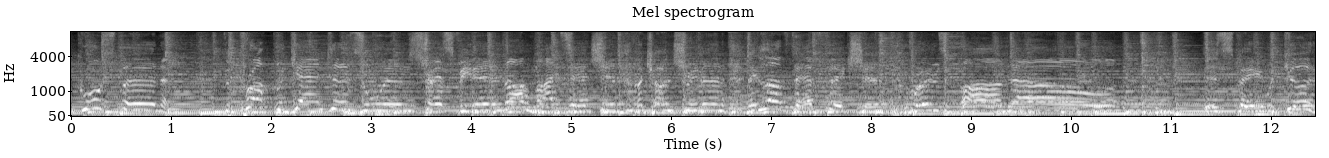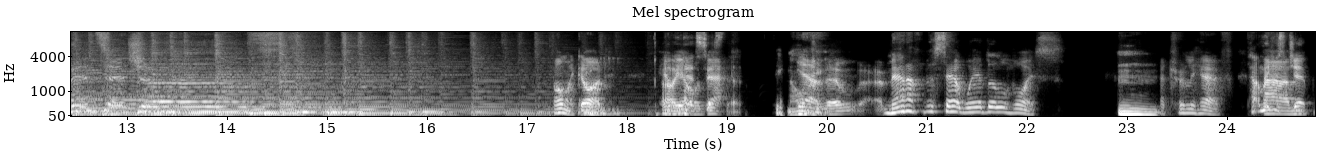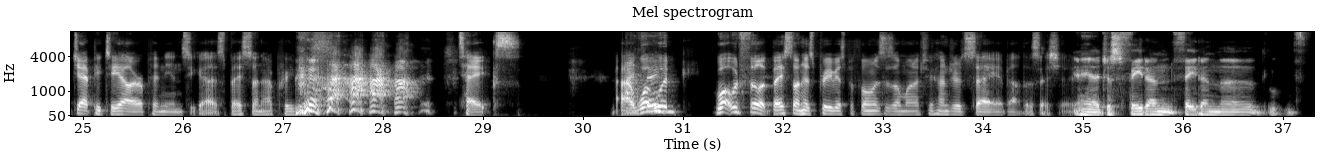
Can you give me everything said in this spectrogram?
equals spin. The propaganda's a win, stress feeding on my tension. My countrymen, they love their fiction. Words upon now, it's made with good intentions. Oh my god. Here oh yeah, are, it we're back. that. Technology. Yeah, the, man, I've missed that weird little voice. Mm. I truly have. Can't we just Um, jet, jet PT our opinions, you guys, based on our previous takes? Uh, what think- would what would Philip, based on his previous performances on one of two hundred, say about this issue? Yeah, just feed in feed in the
